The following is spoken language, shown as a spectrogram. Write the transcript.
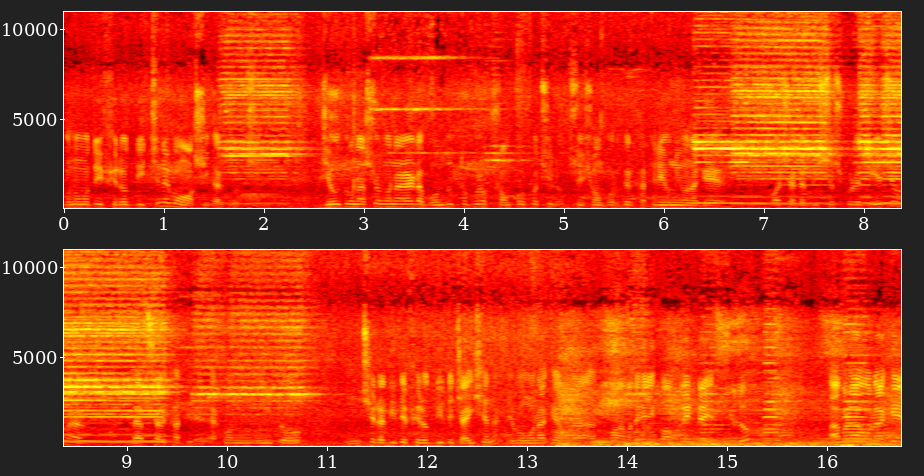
কোনো মতেই ফেরত দিচ্ছেন এবং অস্বীকার করছেন। যেহেতু ওনার সঙ্গে ওনার একটা বন্ধুত্বপূর্ণ সম্পর্ক ছিল, সেই সম্পর্কের খাতিরে উনি ওনাকে পয়সাটা বিশ্বাস করে দিয়েছে। ওনার ব্যবসার খাতিরে এখন উনি তো সেটা দিতে, ফেরত দিতে চাইছে না এবং ওনাকে আমরা, আমাদের কাছে কমপ্লেনটা এসেছিল, আমরা ওনাকে,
